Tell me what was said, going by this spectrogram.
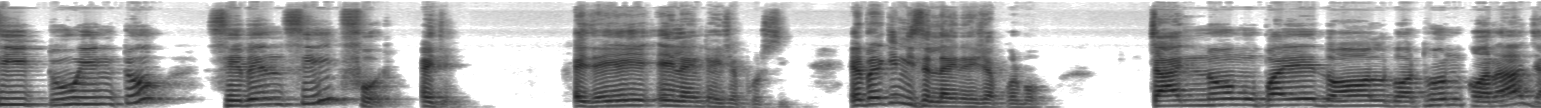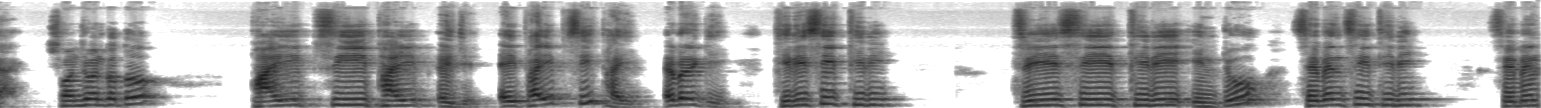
C, two into seven C four. এই যে এই যে, এই এই লাইনটা হিসাব করছি। এরপরে কি নিচের লাইনে হিসাব করব? চার নং উপায়ে দল গঠন করা যায়। সমান কত? ফাইভ সি ফাইভ এই যে, এই ফাইভ সি ফাইভ এরপরে কি? Three C three three C three into seven C three seven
